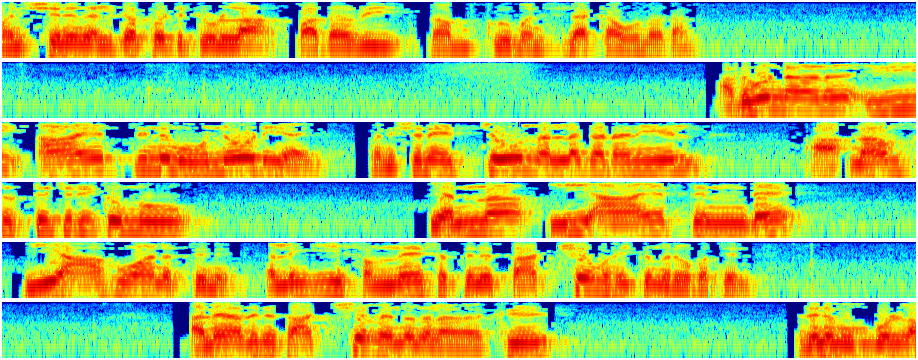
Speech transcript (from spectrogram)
മനുഷ്യന് നൽകപ്പെട്ടിട്ടുള്ള പദവി നമുക്ക് മനസ്സിലാക്കാവുന്നതാണ്. അതുകൊണ്ടാണ് ഈ ആയത്തിന് മുന്നോടിയായി മനുഷ്യനെ ഏറ്റവും നല്ല ഘടനയിൽ നാം സൃഷ്ടിച്ചിരിക്കുന്നു എന്ന ഈ ആയത്തിന്റെ ഈ ആഹ്വാനത്തിന് അല്ലെങ്കിൽ ഈ സന്ദേശത്തിന് സാക്ഷ്യം വഹിക്കുന്ന രൂപത്തിൽ. അല്ലെ അതിന് സാക്ഷ്യം എന്ന നിലയ്ക്ക് ഇതിനു മുമ്പുള്ള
